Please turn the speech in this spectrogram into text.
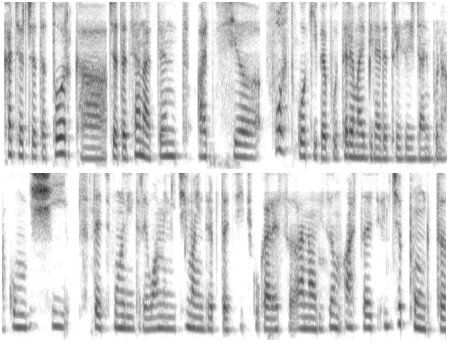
Ca cercetător, ca cetățean atent, ați uh, fost cu ochii pe putere mai bine de 30 de ani până acum și sunteți unul dintre oamenii cei mai îndreptățiți cu care să analizăm astăzi în ce punct uh,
